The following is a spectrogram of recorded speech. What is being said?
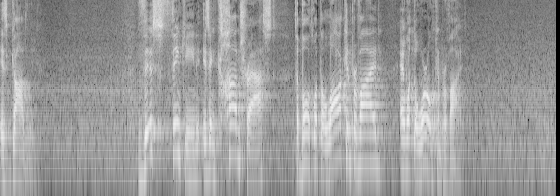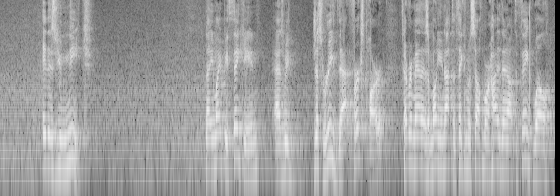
is godly. This thinking is in contrast to both what the law can provide and what the world can provide. It is unique. Now, you might be thinking, as we just read that first part, to every man that is among you not to think of himself more highly than ought to think. Well,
